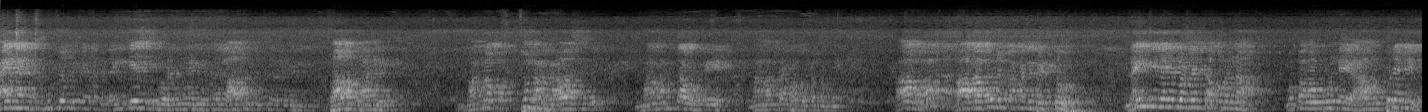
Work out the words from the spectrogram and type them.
ఆయన కూర్చోబెట్టారు దయచేసి ఆలోచించినటువంటి భావం కానీ మనలో ఫస్ట్ మనకు కావాల్సింది మనమంతా ఒకే. మనమంతా ఒక కుటుంబమే ఆ తప్పుని పక్కన పెట్టు. నైంటీ నైన్ పర్సెంట్ తప్పులున్న ఒక ఉప్పు ఉంటే ఆ ఉప్పునే మీరు.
